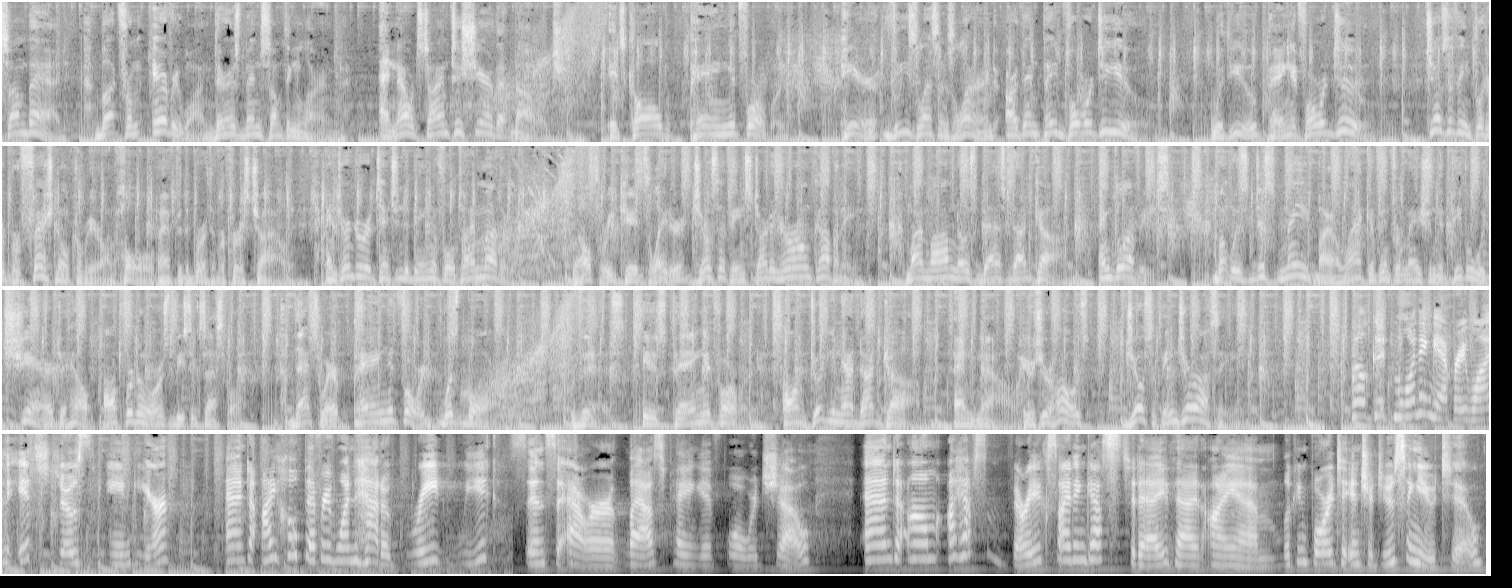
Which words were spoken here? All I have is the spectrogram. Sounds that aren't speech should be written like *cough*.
some bad. But from everyone, there has been something learned. And now it's time to share that knowledge. It's called Paying It Forward. Here, these lessons learned are then paid forward to you, with you paying it forward too. Josephine put her professional career on hold after the birth of her first child and turned her attention to being a full time mother. Well, three kids later, Josephine started her own company, MyMomKnowsBest.com and Glovies, but was dismayed by a lack of information that people would share to help entrepreneurs be successful. That's where Paying It Forward was born. This is Paying It Forward on TogiNet.com. And now, here's your host, Josephine Girassi. Well, good morning, everyone. It's Josephine here, and I hope everyone had a great week since our last Paying It Forward show. And um, I have some very exciting guests today that I am looking forward to introducing you to.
